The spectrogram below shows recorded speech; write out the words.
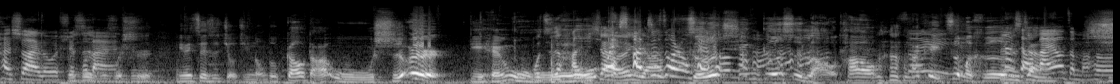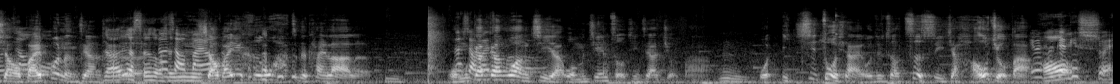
太帅了，我学不来。不是，因为这支酒精浓度高达五十二点五，我只是喊一下而已啊。哲青哥是老饕，他可以这么喝。那小白要怎么喝？小白不能这样喝。小白一喝，哇，这个太辣了。我们刚刚忘记啊，我们今天走进这家酒吧，嗯，我一进坐下来，我就知道这是一家好酒吧，因为他给你水，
